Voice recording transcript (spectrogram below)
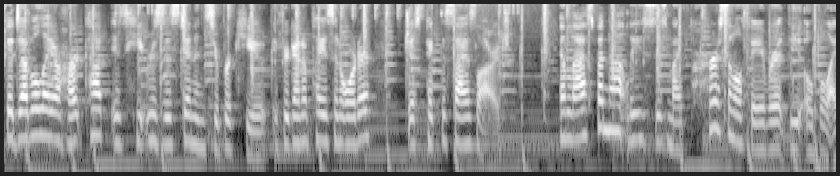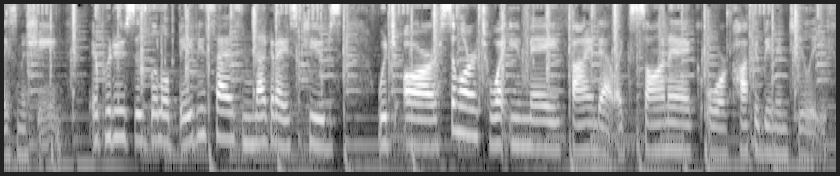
The double layer heart cup is heat resistant and super cute. If you're gonna place an order, just pick the size large. And last but not least is my personal favorite, the Opal Ice Machine. It produces little baby-sized nugget ice cubes, which are similar to what you may find at like Sonic or Coffee Bean and Tea Leaf.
